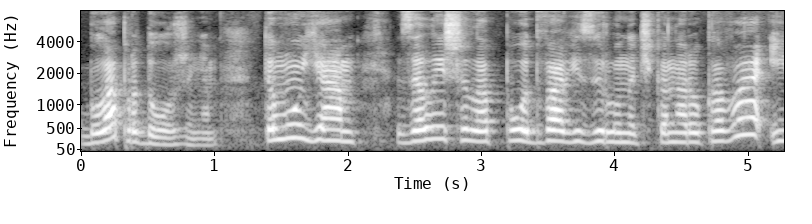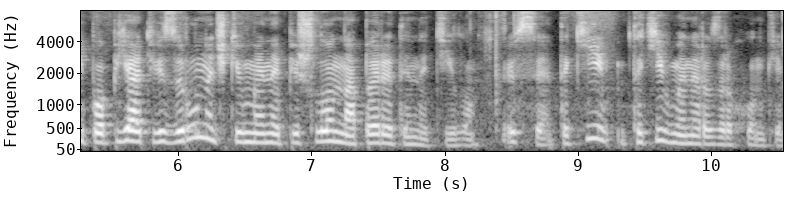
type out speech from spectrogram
Була продовженням. Тому я залишила по два візеруночка на рукава, і по п'ять візеруночків в мене пішло на тіло. І все. Такі, такі в мене розрахунки.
